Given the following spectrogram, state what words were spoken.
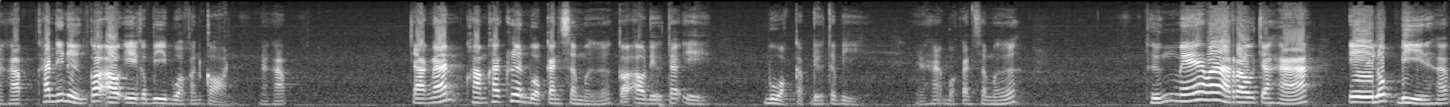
นะครับขั้นที่ 1 ก็เอา a กับ b บวกกันก่อนนะครับ จากนั้นความคาดเคลื่อนบวกกันเสมอ ก็เอาเดลต้า a บวกกับเดลต้า b นะฮะบวกกันเสมอ ถึงแม้ว่าเราจะหา a ลบ b นะครับ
